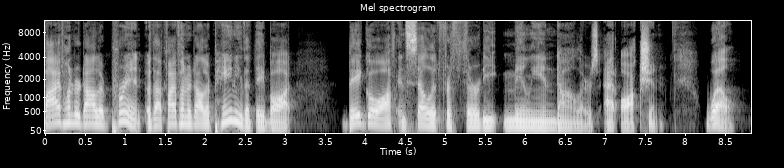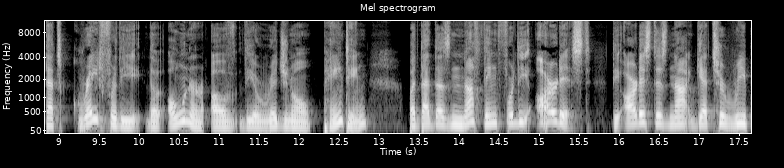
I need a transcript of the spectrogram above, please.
$500 print or that $500 painting that they bought they go off and sell it for $30 million at auction. Well, that's great for the, the owner of the original painting, but that does nothing for the artist. The artist does not get to reap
